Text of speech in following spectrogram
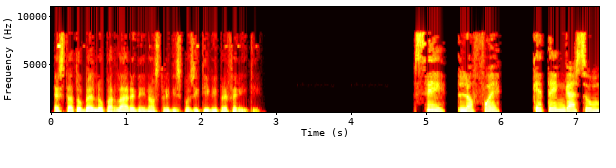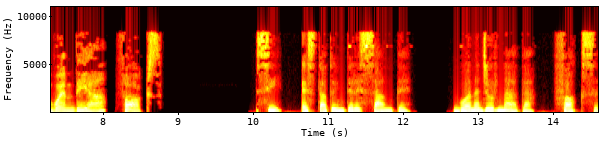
È stato bello parlare dei nostri dispositivi preferiti. Sí, lo fue. Que tengas un buen día, Fox. Sì, è stato interessante. Buona giornata, Fox.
